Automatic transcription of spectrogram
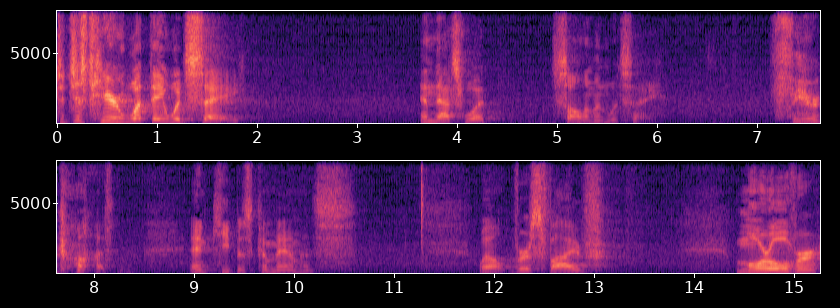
to just hear what they would say. And that's what Solomon would say Fear God and keep his commandments. Well, verse 5. Moreover,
